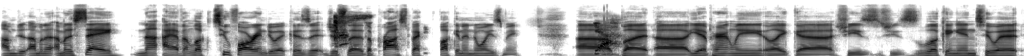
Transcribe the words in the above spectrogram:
I'm just I'm gonna I'm gonna say not I haven't looked too far into it because it just the the prospect fucking annoys me. Uh, yeah. But uh, yeah, apparently like uh, she's she's looking into it.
